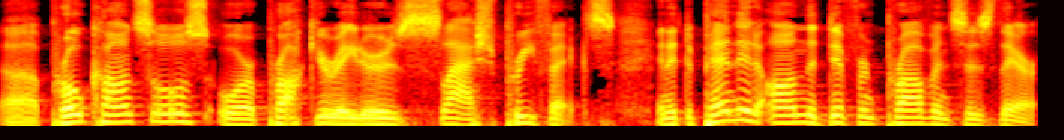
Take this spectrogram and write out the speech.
uh, proconsuls or procurators slash prefects. And it depended on the different provinces there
